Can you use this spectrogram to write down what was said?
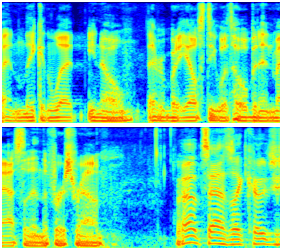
and they can let you know everybody else deal with hoban and Massillon in the first round Well, it sounds like Coach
